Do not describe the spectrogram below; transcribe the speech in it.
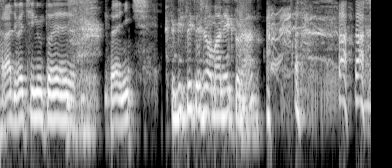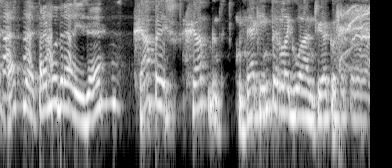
Hrať väčšinu to je, to je nič. Si myslíte, že ho má niekto rád? Jasné, premudreli, že? Chápeš? Cháp... Nejaký interleguán, či ako sa to volá.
